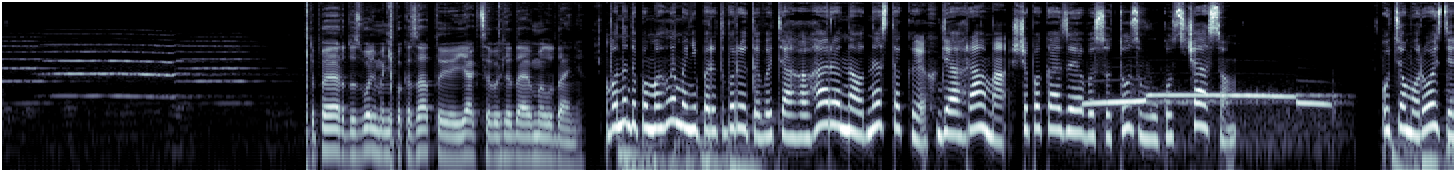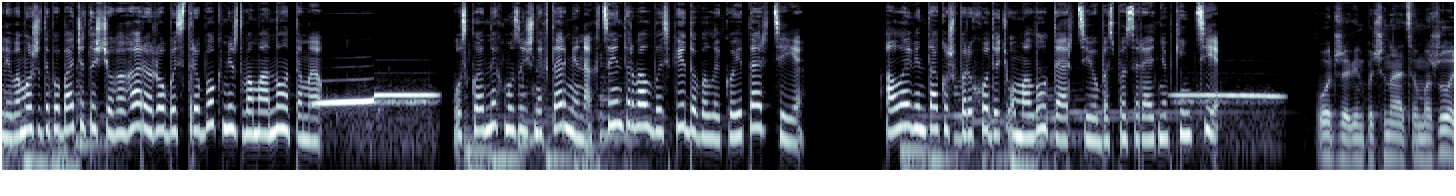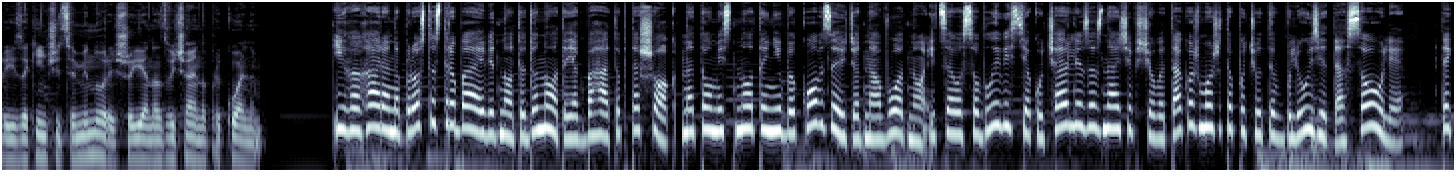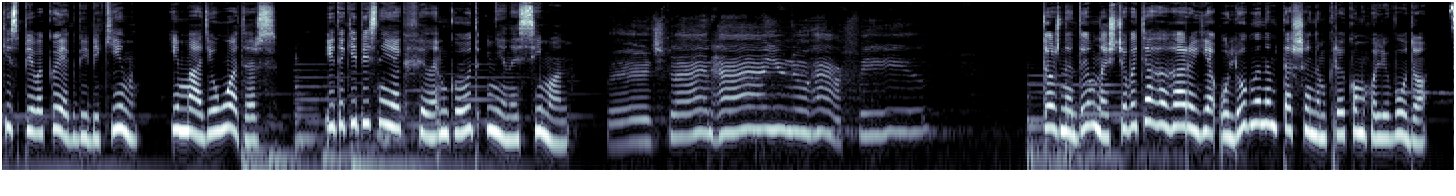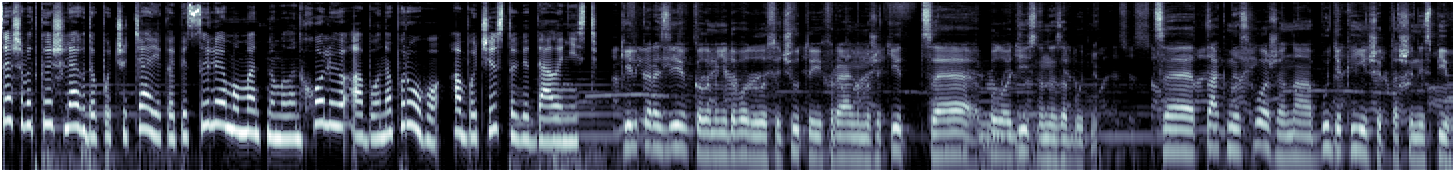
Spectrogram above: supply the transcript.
Тепер дозволь мені показати, як це виглядає в мелодані. Вони допомогли мені перетворити виття Гагари на одне з таких діаграма, що показує висоту звуку з часом. У цьому розділі ви можете побачити, що Гагара робить стрибок між двома нотами. У складних музичних термінах цей інтервал близький до великої терції, але він також переходить у малу терцію безпосередньо в кінці. Отже, він починається в мажорі і закінчується в мінорі, що є надзвичайно прикольним. І Гагара не просто стрибає від ноти до ноти, як багато пташок, натомість ноти ніби ковзають одна в одну, і це особливість, яку Чарлі зазначив, що ви також можете почути в блюзі та соулі, такі співаки, як Бібі Кін і Маді Уотерс, і такі пісні, як Feeling Good Ніни Сімон. Тож не дивно, що виття Гагари є улюбленим пташиним криком Голівуду. Це швидкий шлях до почуття, яке підсилює моментну меланхолію або напругу, або чисту віддаленість. Кілька разів, коли мені доводилося чути їх в реальному житті, це було дійсно незабутньо. Це так не схоже на будь-який інший пташиний спів.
